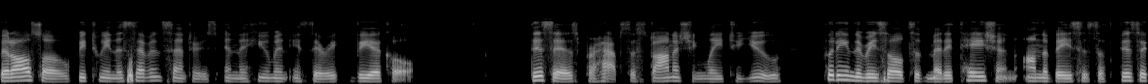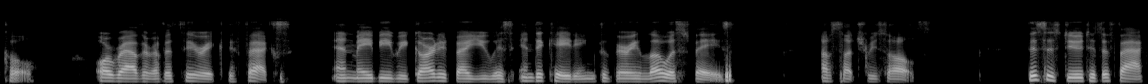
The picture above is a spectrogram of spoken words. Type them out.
but also between the seven centers in the human etheric vehicle. This is, perhaps astonishingly to you, putting the results of meditation on the basis of physical, or rather of etheric effects, and may be regarded by you as indicating the very lowest phase of such results. This is due to the fact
